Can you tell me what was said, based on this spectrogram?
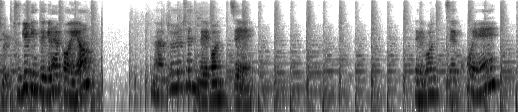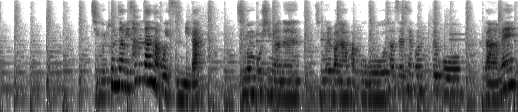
둘, 두 길긴뜨기를 할 거예요. 하나, 둘, 셋, 네 번째. 네 번째 코에 지금 손잡이 3단 하고 있습니다. 지문 보시면은 직물 방향 바꾸고 사슬 세번 뜨고 그 다음에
